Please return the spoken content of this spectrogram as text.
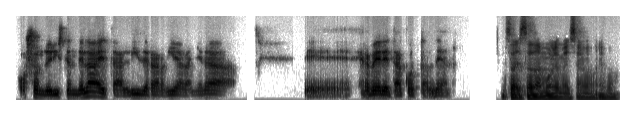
oso ondo iristen dela eta lider argia gainera e, herberetako taldean. Ez da, molema izango, ego.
